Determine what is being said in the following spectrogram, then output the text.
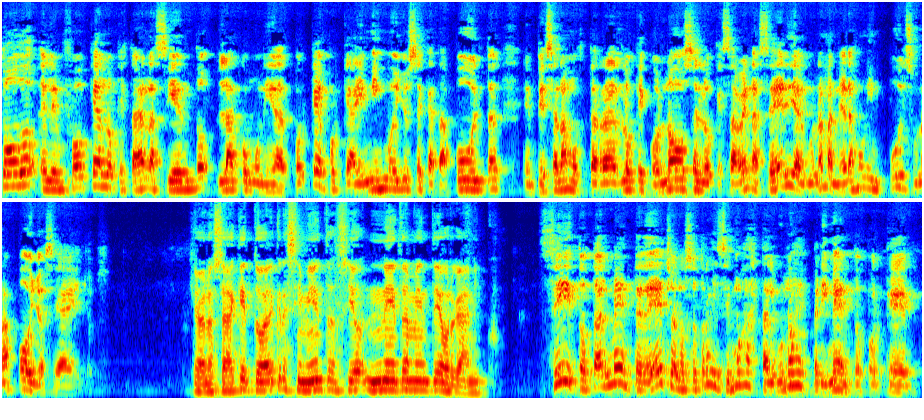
todo el enfoque a lo que estaban haciendo la comunidad. ¿Por qué? Porque ahí mismo ellos se catapultan, empiezan a mostrar lo que conocen, lo que saben hacer y de alguna manera es un impulso, un apoyo hacia ellos. Que bueno, o sea que todo el crecimiento ha sido netamente orgánico. Sí, totalmente. De hecho, nosotros hicimos hasta algunos experimentos, porque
